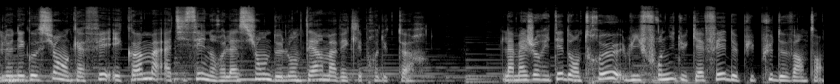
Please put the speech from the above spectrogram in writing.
Le négociant en café Ecom a tissé une relation de long terme avec les producteurs. La majorité d'entre eux lui fournit du café depuis plus de 20 ans.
